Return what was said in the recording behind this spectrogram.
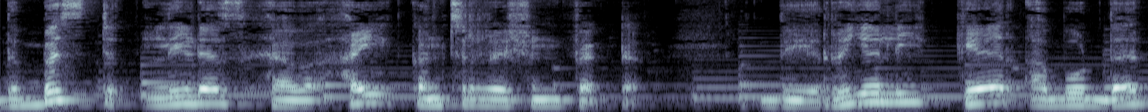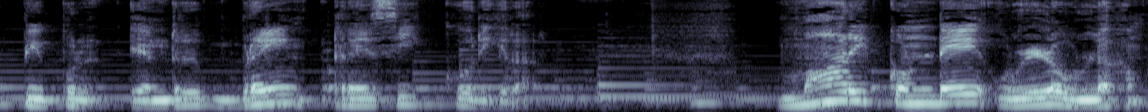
the best leaders have a high consideration factor the really care about their people என்று பிரெயின் ட்ரேசி கூறுகிறார். மாறிக்கொண்டே உள்ள உலகம்.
